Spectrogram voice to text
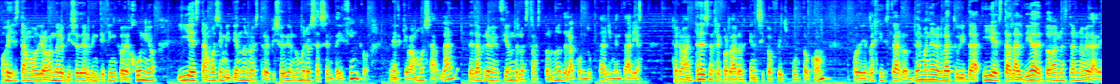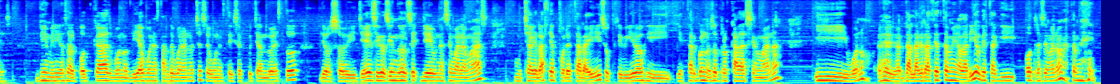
Hoy estamos grabando el episodio del 25 de junio y estamos emitiendo nuestro episodio número 65, en el que vamos a hablar de la prevención de los trastornos de la conducta alimentaria. Pero antes, recordaros que en psicoflix.com podéis registraros de manera gratuita y estar al día de todas nuestras novedades. Bienvenidos al podcast, buenos días, buenas tardes, buenas noches, según estéis escuchando esto. Yo soy Ye, sigo siendo Ye una semana más. Muchas gracias por estar ahí, suscribiros y, estar con nosotros cada semana. Y bueno, eh, dar las gracias también a Darío, que está aquí otra semana más también.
